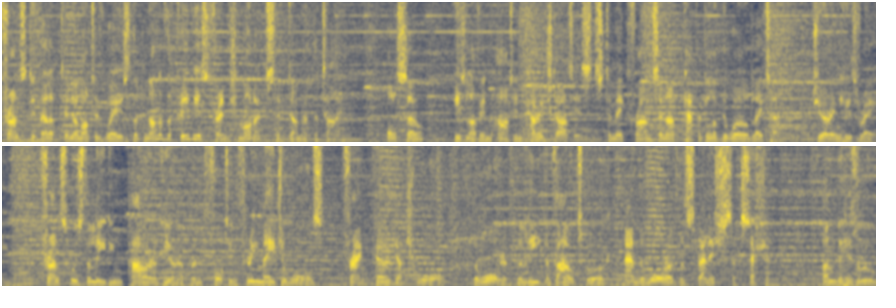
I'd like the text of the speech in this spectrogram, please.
France developed in a lot of ways that none of the previous French monarchs had done at the time. Also, his love in art encouraged artists to make France an art capital of the world later. During his reign, France was the leading power of Europe and fought in three major wars, Franco-Dutch War, the War of the League of Augsburg, and the War of the Spanish Succession. Under his rule,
